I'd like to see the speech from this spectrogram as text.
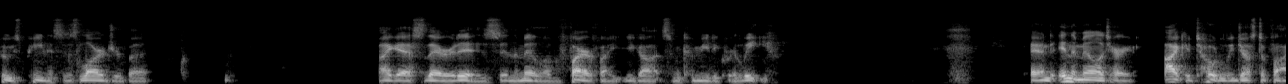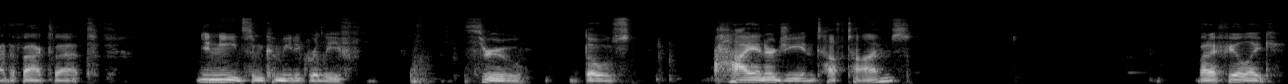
whose penis is larger, but I guess there it is. In the middle of a firefight, you got some comedic relief. And in the military, I could totally justify the fact that you need some comedic relief through those high energy and tough times. But I feel like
